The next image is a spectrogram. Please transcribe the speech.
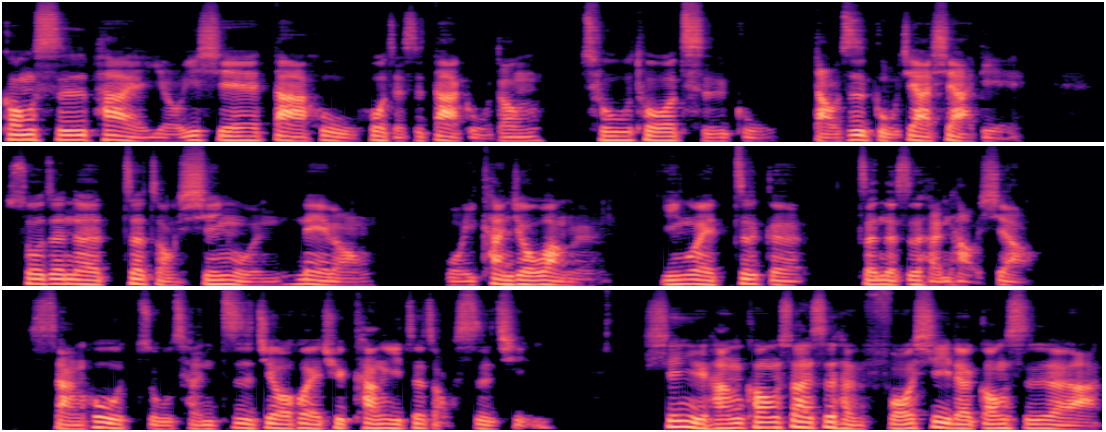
公司派有一些大户或者是大股东出脱持股，导致股价下跌。说真的，这种新闻内容我一看就忘了，因为这个。真的是很好笑，散户组成自救会去抗议这种事情。新宇航空算是很佛系的公司了啊，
